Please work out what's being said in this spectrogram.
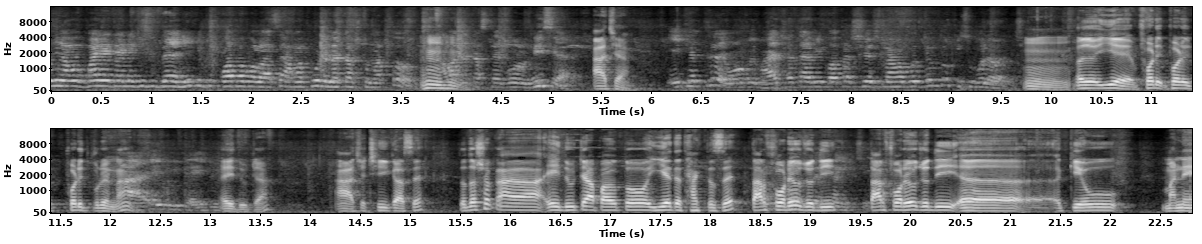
উনি আমার বাইরে টাইনে কিছু দেয়নি কিন্তু কথা বলা আছে আমার পুরোনো কাস্টমার তো। আমাদের কাছ থেকে নিছে আচ্ছা। এই ক্ষেত্রে ওই ভাইয়ের সাথে আমি কথা শেষ না হওয়া পর্যন্ত কিছু বলে পারছি হুম ওই ইয়ে ফরিদ ফরিদ ফরিদপুরের না? হ্যাঁ এই দুইটা এই দুইটা। আচ্ছা ঠিক আছে। তো দর্শক এই দুইটা আপাতত ইয়েতে থাকতেছে। তারপরেও যদি তারপরেও যদি কেউ মানে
